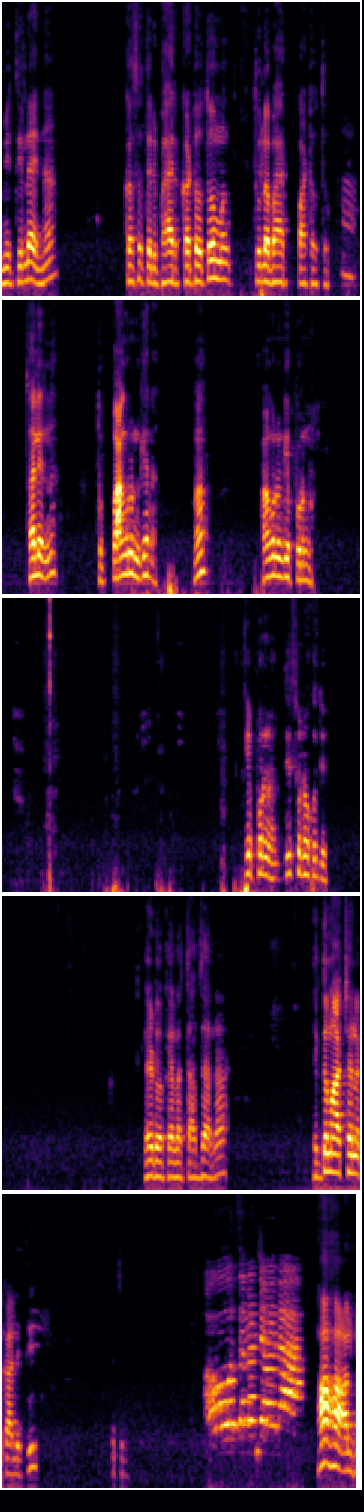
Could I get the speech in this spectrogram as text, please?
मी तिला आहे ना कसं तरी बाहेर कटवतो मग तुला बाहेर पाठवतो. हा. चालेल ना? तू पांघरून घे ना. हा? पांघरून घे पूर्ण. घे पूर्ण. दिसू नको देऊ. लय डोक्याला ताप झाला. एकदम अचानक आली ती. चला जेवायला. हा हा आलो.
